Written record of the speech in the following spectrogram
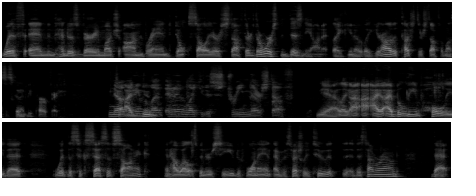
with and Nintendo's very much on brand. Don't sell your stuff. They're they're worse than Disney on it. Like you know, like you're not allowed to touch their stuff unless it's going to be perfect. No, So they I don't even do- let they don't even like you to stream their stuff. Yeah, like I, I I believe wholly that with the success of Sonic and how well it's been received, one and and especially two this time around, that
